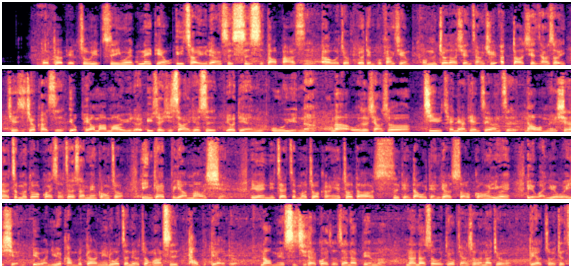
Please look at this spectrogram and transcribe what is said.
我特别注意，是因为那天预测雨量是四十到八十，啊，我就有点不放心，我们就到现场去。啊，到现场的时候，其实就开始又飘毛毛雨了，预测器上来就是有点乌云了。那我就想说，基于前两天这样子，然后我们现在有这么多怪手在上面工作，应该不要冒险，因为你再怎么做，可能也做到四点到五点就要收工，因为越晚越危险，越晚越看不到。你如果真的有状况，是逃不掉的。那我们有十几台怪手在那边嘛？那那时候我就讲说，那就不要做，就。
